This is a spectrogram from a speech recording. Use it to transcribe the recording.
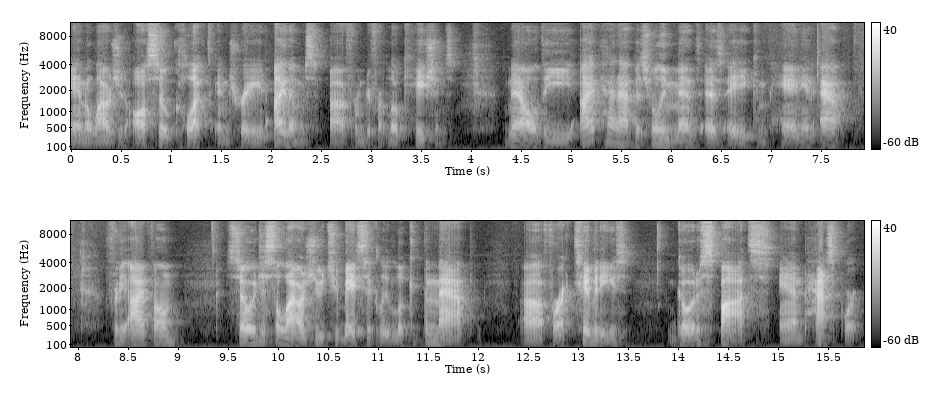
and allows you to also collect and trade items uh, from different locations. Now, the iPad app is really meant as a companion app for the iPhone, so it just allows you to basically look at the map uh, for activities, go to spots, and passport.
